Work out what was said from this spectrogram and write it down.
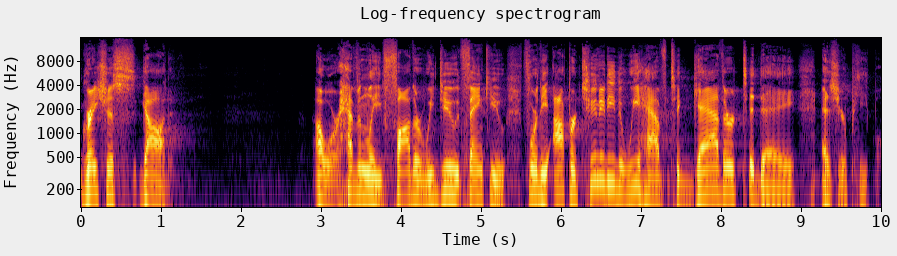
Gracious God, our Heavenly Father, we do thank you for the opportunity that we have to gather today as your people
